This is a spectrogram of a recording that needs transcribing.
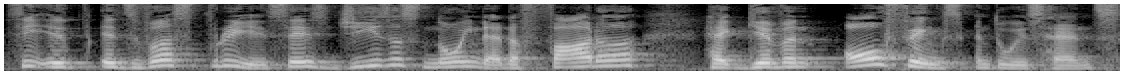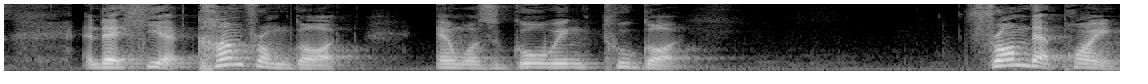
See, it, it's verse 3. It says, Jesus, knowing that the Father had given all things into his hands, and that he had come from God and was going to God. From that point,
